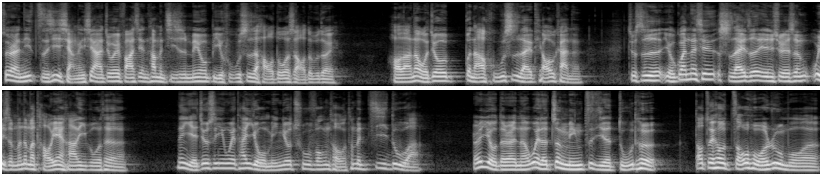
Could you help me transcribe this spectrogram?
虽然你仔细想一下，就会发现他们其实没有比胡适好多少，对不对？好了，那我就不拿胡适来调侃了。就是有关那些史莱哲研学生为什么那么讨厌哈利波特呢？那也就是因为他有名又出风头，他们嫉妒啊。而有的人呢，为了证明自己的独特，到最后走火入魔了。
